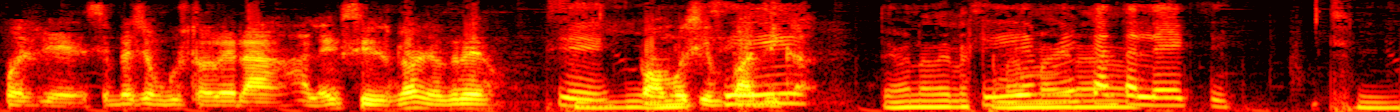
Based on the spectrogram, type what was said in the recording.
Pues bien, siempre es un gusto ver a Alexis, ¿no? Yo creo. Sí. Como muy simpática. Es una de las Sí, que más me encanta Lexi. Sí.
